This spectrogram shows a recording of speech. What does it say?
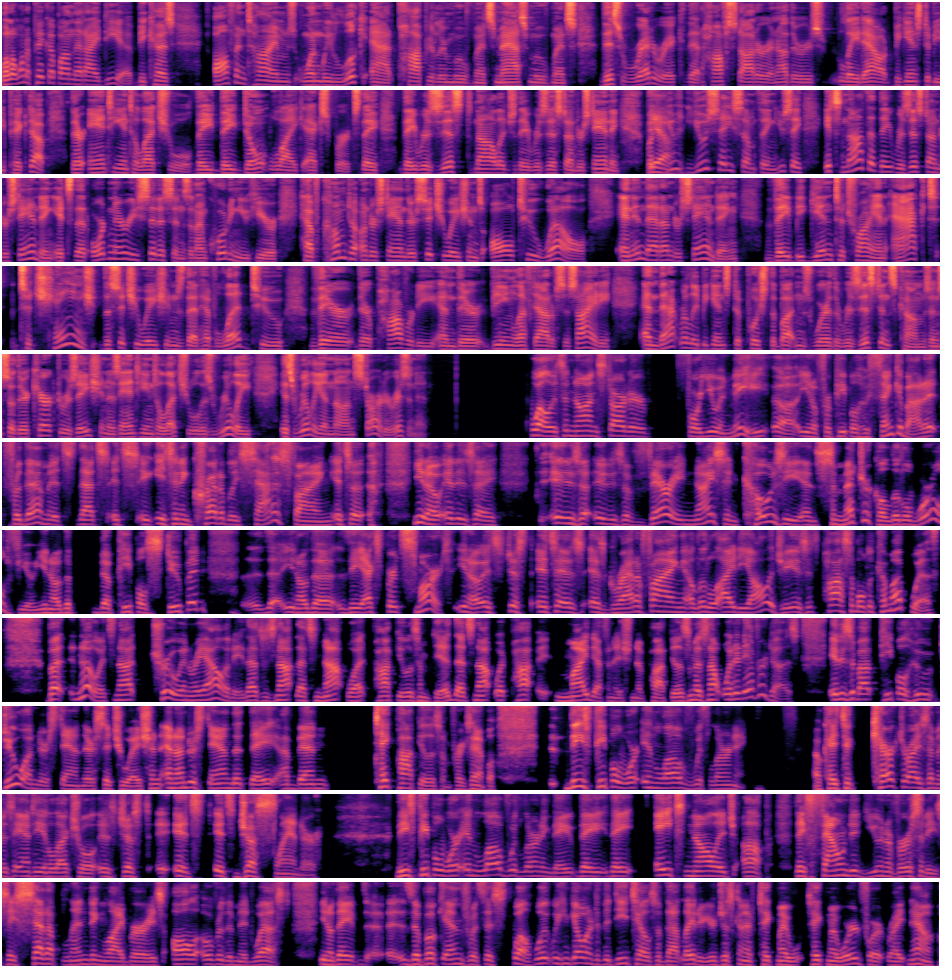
Well, I want to pick up on that idea because oftentimes when we look at popular movements, mass movements, this rhetoric that Hofstadter and others laid out begins to be picked up. They're anti-intellectual. They they don't like experts. They they resist knowledge. They resist understanding. But yeah. you you say something. You say it's not that they resist understanding. It's that ordinary citizens, and I'm quoting you here, have come to understand their situations all too well, and in that understanding, they begin to try and act to change the situations that have led to their their poverty and their being left out of society. And that really begins to push the buttons where the resistance comes. And so their characterization as anti-intellectual is really is really a non-starter, isn't it? Well, it's a non-starter for you and me uh, you know for people who think about it for them it's that's it's it's an incredibly satisfying it's a you know it is a it is a it is a very nice and cozy and symmetrical little worldview. You know, the the people stupid, uh, the, you know, the the experts smart. You know, it's just it's as as gratifying a little ideology as it's possible to come up with. But no, it's not true in reality. That is not that's not what populism did. That's not what po- my definition of populism is. Not what it ever does. It is about people who do understand their situation and understand that they have been take populism, for example. These people were in love with learning. Okay, to characterize them as anti-intellectual is just it's it's just slander. These people were in love with learning. They they they ate knowledge up. They founded universities. They set up lending libraries all over the Midwest. You know, they the, the book ends with this. Well, we, we, can go into the details of that later. You're just going to take my take my word for it right now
